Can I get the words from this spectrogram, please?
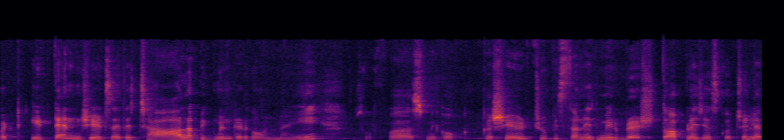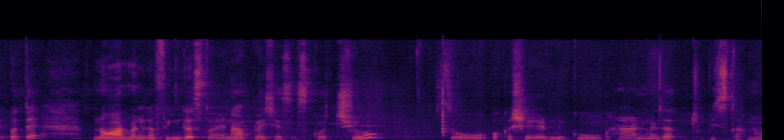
బట్ ఈ టెన్ షేడ్స్ అయితే చాలా పిగ్మెంటెడ్గా ఉన్నాయి. సో ఫస్ట్ మీకు ఒక్కొక్క షేడ్ చూపిస్తాను. ఇది మీరు బ్రష్తో అప్లై చేసుకోవచ్చు లేకపోతే నార్మల్గా ఫింగర్స్తో అయినా అప్లై చేసేసుకోవచ్చు. సో ఒక షేడ్ మీకు హ్యాండ్ మీద చూపిస్తాను.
